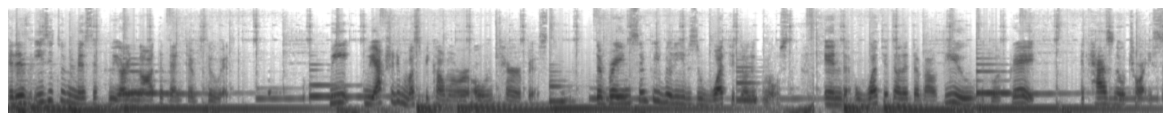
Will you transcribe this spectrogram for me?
It is easy to miss if we are not attentive to it. We, we actually must become our own therapist. The brain simply believes what you tell it most, and what you tell it about you, it will create. It has no choice.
